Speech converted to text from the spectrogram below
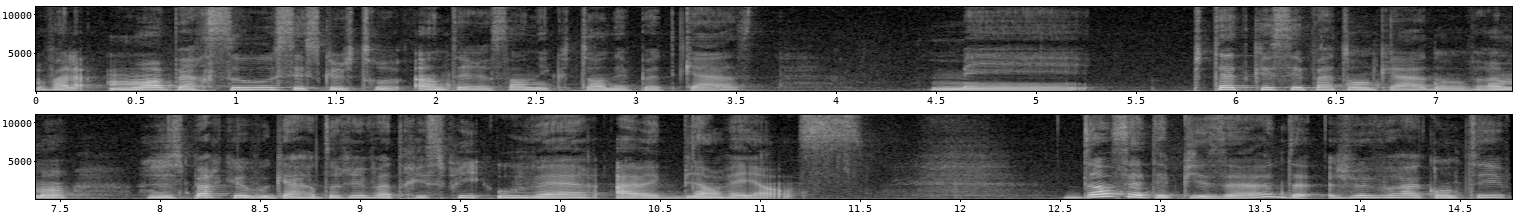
voilà, moi perso, c'est ce que je trouve intéressant en écoutant des podcasts, mais peut-être que c'est pas ton cas, donc vraiment, j'espère que vous garderez votre esprit ouvert avec bienveillance. Dans cet épisode, je vais vous raconter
